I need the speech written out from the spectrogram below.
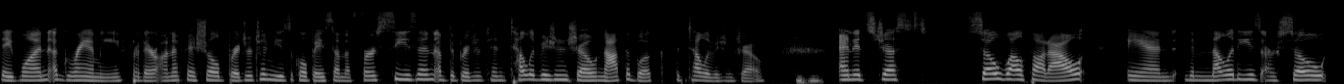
They won a Grammy for their unofficial Bridgerton musical based on the first season of the Bridgerton television show, not the book, the television show. Mhm. And it's just so well thought out, and the melodies are so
